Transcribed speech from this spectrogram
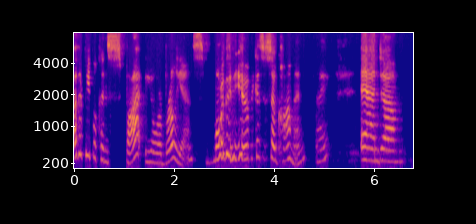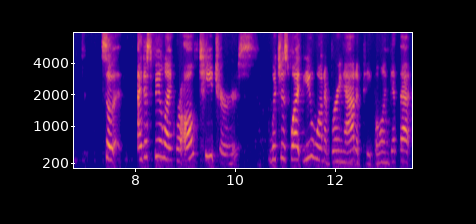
other people can spot your brilliance more than you because it's so common, right? And um, so I just feel like we're all teachers, which is what you want to bring out of people and get that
